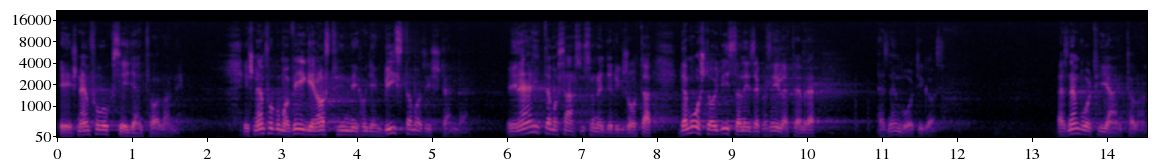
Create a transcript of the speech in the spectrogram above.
és nem fogok szégyent vallani. És nem fogom a végén azt hinni, hogy én bíztam az Istenben. Én elhittem a 121. Zsoltát, de most, ahogy visszanézek az életemre, ez nem volt igaz. Ez nem volt hiánytalan.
